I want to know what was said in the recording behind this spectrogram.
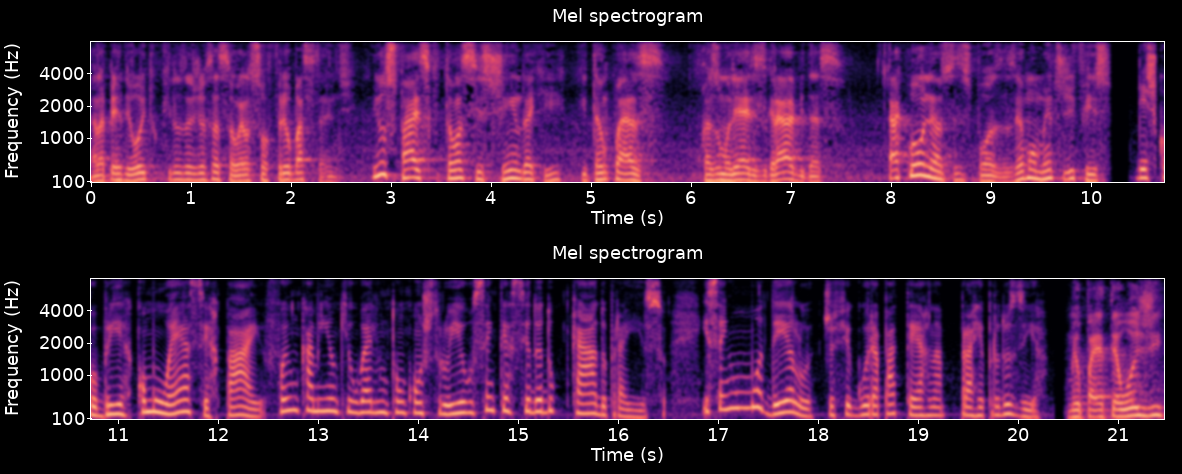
Ela perdeu 8 quilos na gestação, ela sofreu bastante. E os pais que estão assistindo aqui, que estão com as, com as mulheres grávidas, acolhem as esposas, é um momento difícil. Descobrir como é ser pai foi um caminho que Wellington construiu sem ter sido educado para isso e sem um modelo de figura paterna para reproduzir. Meu pai até hoje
